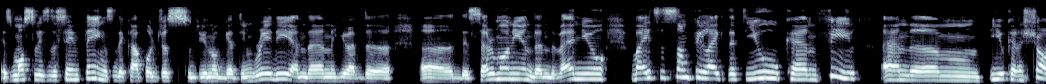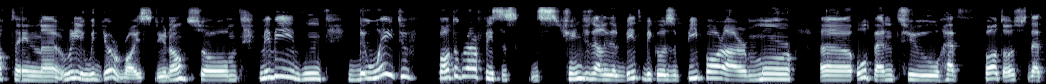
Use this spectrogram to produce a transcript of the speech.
it's mostly the same things the couple just you know getting ready and then you have the uh, the ceremony and then the venue. But it's something like that you can feel and um, you can shot in uh, really with your voice you know? So maybe the way to photograph is, is changing a little bit because people are more uh, open to have photos that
